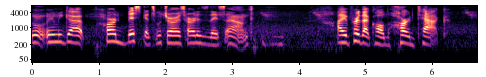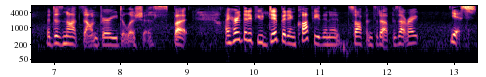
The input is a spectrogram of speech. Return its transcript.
and we got hard biscuits, which are as hard as they sound. I've heard that called hardtack. That does not sound very delicious, but I heard that if you dip it in coffee, then it softens it up. Is that right? Yes.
